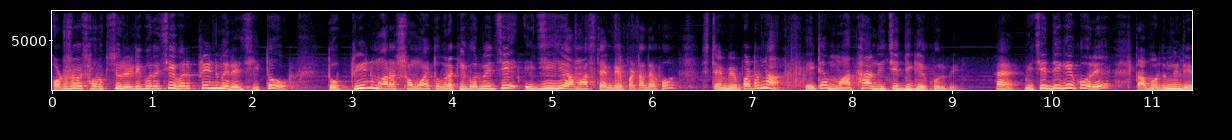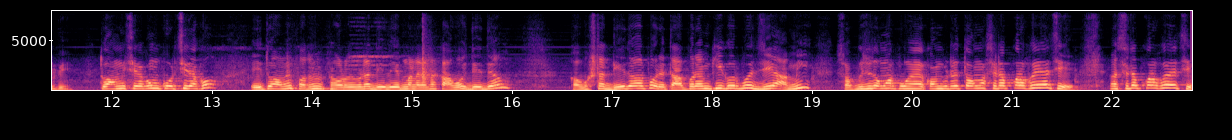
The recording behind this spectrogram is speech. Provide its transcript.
ফটোশপে সব কিছু রেডি করেছি, এবার প্রিন্ট মেরেছি। তো তো প্রিন্ট মারার সময় তোমরা কি করবে যে, এই যে যে আমার স্ট্যাম্প পেপারটা দেখো স্ট্যাম্প পেপারটা না, এটা মাথা নিচের দিকে করবে। হ্যাঁ নিচের দিকে করে তারপর তুমি দেবে। তো আমি সেরকম করছি, দেখো। এই তো আমি প্রথমে ফটো পেপারটা দিয়ে দিয়ে মানে একটা কাগজ দিয়ে দিলাম। কাগজটা দিয়ে দেওয়ার পরে তারপরে আমি কী করব যে, আমি সব কিছু তো আমার কম্পিউটার তো আমার সেট করা হয়ে আছে। সেট করা হয়েছে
